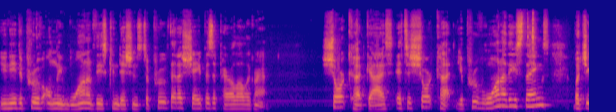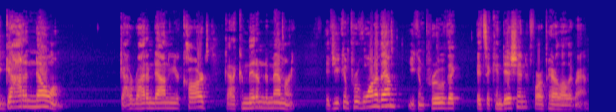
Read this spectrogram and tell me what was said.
You need to prove only one of these conditions to prove that a shape is a parallelogram. Shortcut, guys. It's a shortcut. You prove one of these things, but you got to know them. Got to write them down in your cards. Got to commit them to memory. If you can prove one of them, you can prove that it's a condition for a parallelogram.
